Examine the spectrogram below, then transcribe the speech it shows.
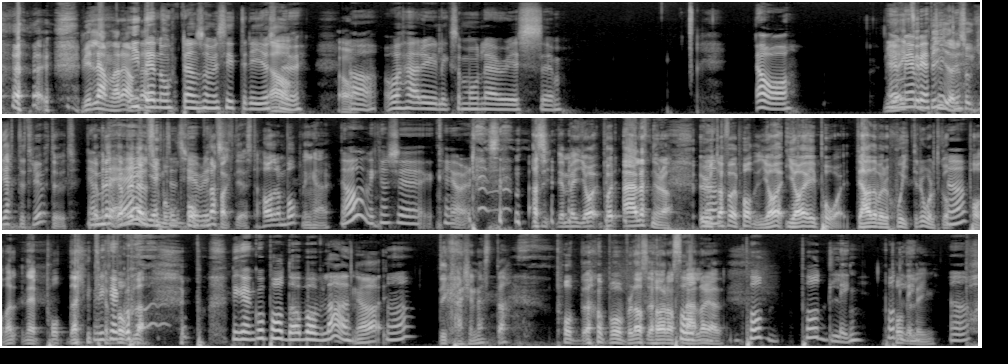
vi lämnar I ämnet. den orten som vi sitter i just Ja, nu. ja. Ja. Och här är ju liksom O'Larrys... Eh, ja, jag gick jag förbi där, det såg jättetrevligt ut. Ja, jag men blev, det jag blev väldigt sugen på att bowla faktiskt. Har de bowling här? ja, vi kanske kan göra det sen. Alltså, ja, men jag, på ärligt nu då, utanför podden, jag, jag är på. Det hade varit skitroligt att gå Ja. podda, nej podda, Vi inte kan gå- bowla. Vi kan gå podda och bowla. Ja, Ja. det är kanske nästa. Podda och bowla så hör de smäller igen. Pod, poddling. Poddling. Poddling. Ja.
